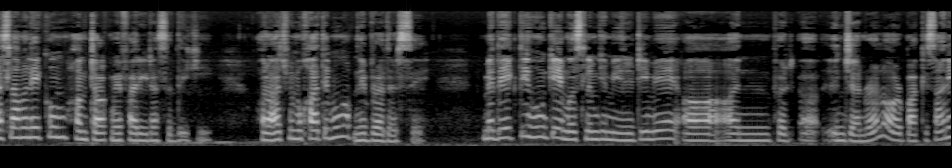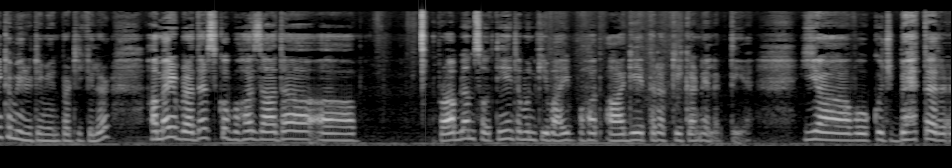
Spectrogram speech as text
अस्सलाम वालेकुम, हम टॉक में फ़ारीना सिद्दीकी और आज मैं मुखातिब हूँ अपने ब्रदर से। मैं देखती हूँ कि मुस्लिम कम्युनिटी में इन जनरल और पाकिस्तानी कम्युनिटी में इन पर्टिकुलर हमारे ब्रदर्स को बहुत ज़्यादा प्रॉब्लम्स होती हैं जब उनकी वाइफ बहुत आगे तरक्की करने लगती है। या वो कुछ बेहतर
